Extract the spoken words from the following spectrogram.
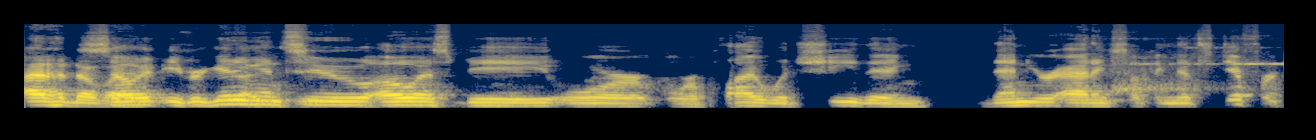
I don't know. so if, if you're getting into OSB or or plywood sheathing, then you're adding something that's different,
